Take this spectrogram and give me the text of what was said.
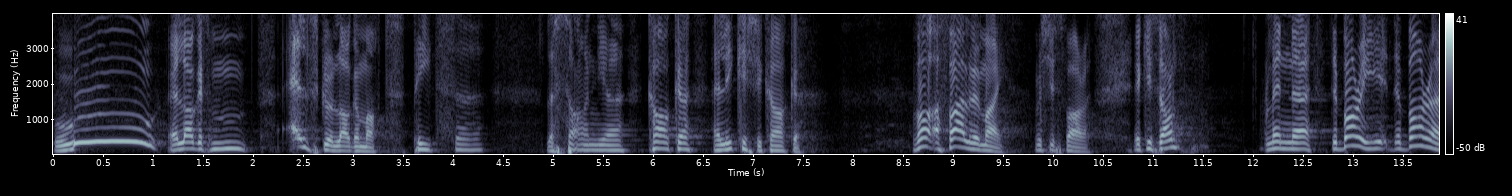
Uh, jeg, laget, elsker å lage mat. Pizza, lasagne, kake. Jeg liker ikke kake. Hva er feil med meg? Ikke svare. Ikke sant? Men uh, det, er bare, det, er bare,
